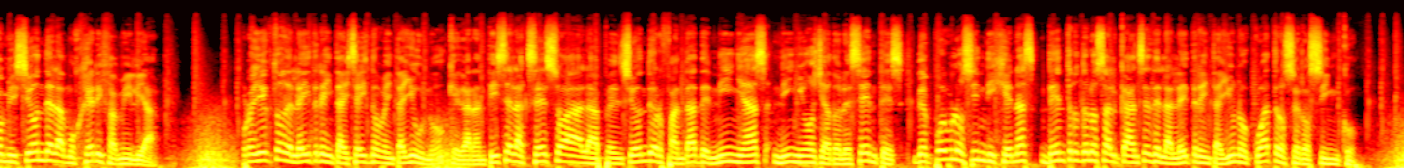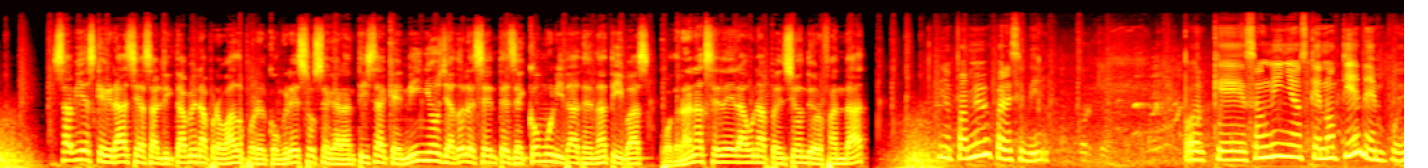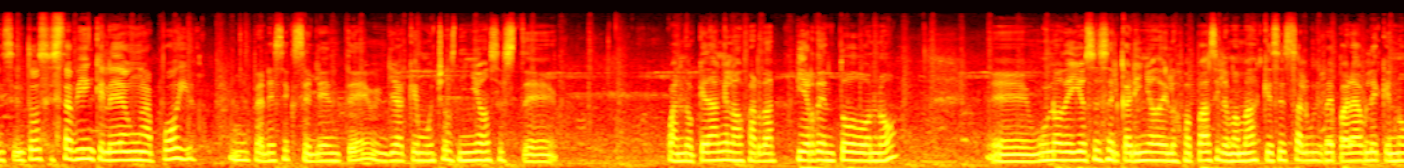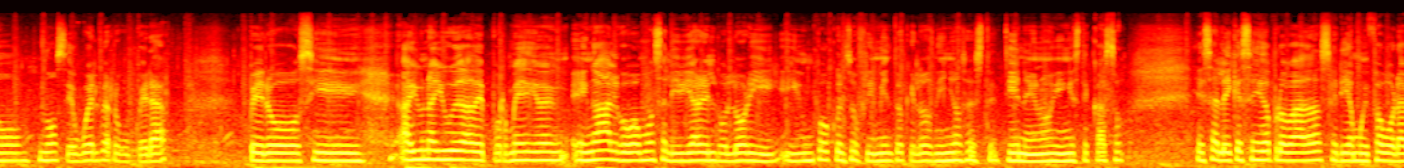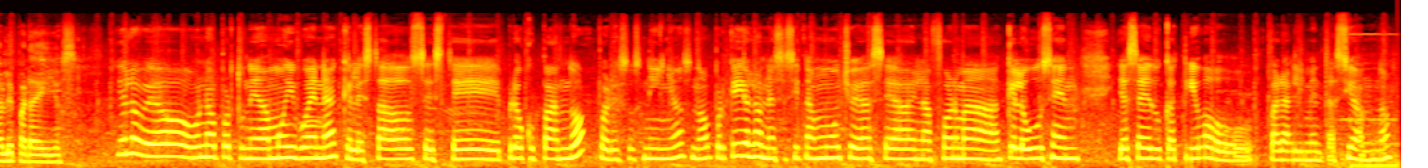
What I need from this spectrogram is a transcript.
Comisión de la Mujer y Familia. Proyecto de Ley 3691 que garantiza el acceso a la pensión de orfandad de niñas, niños y adolescentes de pueblos indígenas dentro de los alcances de la Ley 31405. ¿Sabías que gracias al dictamen aprobado por el Congreso se garantiza que niños y adolescentes de comunidades nativas podrán acceder a una pensión de orfandad? para mí me parece bien. ¿Por qué? Porque son niños que no tienen, pues, entonces está bien que le den un apoyo. Me parece excelente, ya que muchos niños este, cuando quedan en la orfandad pierden todo, ¿no? Eh, uno de ellos es el cariño de los papás y las mamás, que ese es algo irreparable que no, no se vuelve a recuperar. Pero si hay una ayuda de por medio en, algo, vamos a aliviar el dolor y, un poco el sufrimiento que los niños este, tienen, ¿no? Y en este caso, esa ley que se ha ido aprobada sería muy favorable para ellos. Yo lo veo una oportunidad muy buena que el Estado se esté preocupando por esos niños, ¿no? Porque ellos lo necesitan mucho, ya sea en la forma que lo usen, ya sea educativo o para alimentación, ¿no?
